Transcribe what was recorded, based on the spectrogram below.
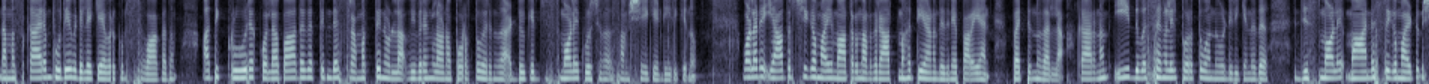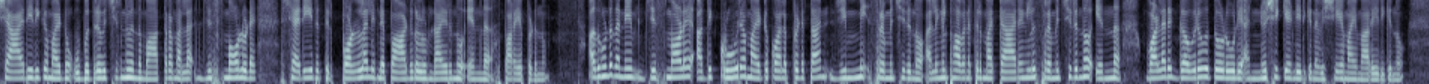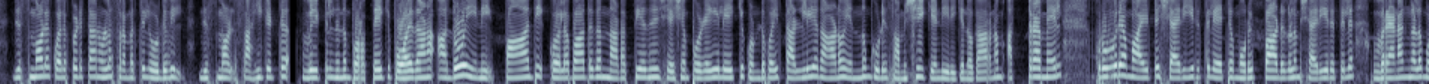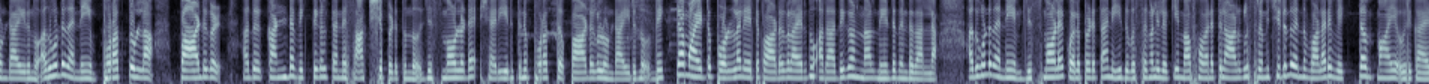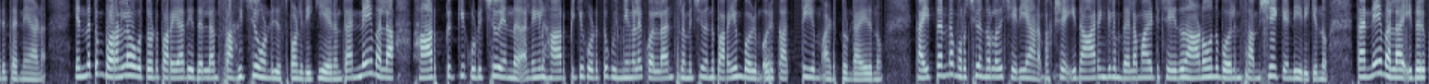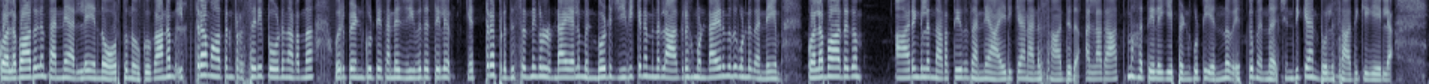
നമസ്കാരം. പുതിയ വീട്ടിലേക്ക് ഏവർക്കും സ്വാഗതം. അതിക്രൂര കൊലപാതകത്തിന്റെ ശ്രമത്തിനുള്ള വിവരങ്ങളാണ് പുറത്തു വരുന്നത്? അഡ്വക്കേറ്റ് ജിസ്മോളെ ജിസ്മോളെക്കുറിച്ച് സംശയിക്കേണ്ടിയിരിക്കുന്നു. വളരെ യാദൃച്ഛികമായി മാത്രം നടന്നൊരു ആത്മഹത്യയാണെന്ന് ഇതിനെ പറയാൻ പറ്റുന്നതല്ല. കാരണം ഈ ദിവസങ്ങളിൽ പുറത്തു വന്നുകൊണ്ടിരിക്കുന്നത് ജിസ്മോളെ മാനസികമായിട്ടും ശാരീരികമായിട്ടും ഉപദ്രവിച്ചിരുന്നു എന്ന് മാത്രമല്ല ജിസ്മോളുടെ ശരീരത്തിൽ പൊള്ളലിന്റെ പാടുകൾ ഉണ്ടായിരുന്നു എന്ന് പറയപ്പെടുന്നു. അതുകൊണ്ട് തന്നെയും ജിസ്മോളെ അതിക്രൂരമായിട്ട് കൊലപ്പെടുത്താൻ ജിമ്മി ശ്രമിച്ചിരുന്നോ. അല്ലെങ്കിൽ ഭവനത്തിൽ മറ്റാരെങ്കിലും ശ്രമിച്ചിരുന്നോ എന്ന് വളരെ ഗൗരവത്തോടുകൂടി അന്വേഷിക്കേണ്ടിയിരിക്കുന്ന വിഷയമായി മാറിയിരിക്കുന്നു. ജിസ്മോളെ കൊലപ്പെടുത്താനുള്ള ശ്രമത്തിൽ ഒടുവിൽ ജിസ്മോൾ സഹികെട്ട് വീട്ടിൽ നിന്നും പുറത്തേക്ക് പോയതാണ്. അതോ ഇനി പാതി കൊലപാതകം നടത്തിയതിന് ശേഷം പുഴയിലേക്ക് കൊണ്ടുപോയി തള്ളിയതാണോ എന്നും കൂടി സംശയിക്കേണ്ടിയിരിക്കുന്നു. കാരണം അത്രമേൽ ക്രൂരമായിട്ട് ശരീരത്തിലേറ്റ മുറിപ്പാടുകളും ശരീരത്തിൽ വ്രണങ്ങളും ഉണ്ടായിരുന്നു. അതുകൊണ്ട് തന്നെയും പുറത്തുള്ള പാടുകൾ. അത് കണ്ട വ്യക്തികൾ തന്നെ സാക്ഷ്യപ്പെടുത്തുന്നു. ജിസ്മോളുടെ ശരീരത്തിന് പുറത്ത് പാടുകൾ ഉണ്ടായിരുന്നു. വ്യക്തമായിട്ട് പൊള്ളലേറ്റ പാടുകളായിരുന്നു. അത് അധികം നാൾ നീണ്ടു നിണ്ടതല്ല അതുകൊണ്ട് തന്നെയും ജിസ്മോളെ കൊലപ്പെടുത്താൻ ഈ ദിവസങ്ങളിലൊക്കെയും ആ ഭവനത്തിൽ ആളുകൾ ശ്രമിച്ചിരുന്നു എന്ന് വളരെ വ്യക്തമായ ഒരു കാര്യം തന്നെയാണ്. എന്നിട്ടും പുറം ലോകത്തോട് പറയാതെ ഇതെല്ലാം സഹിച്ചുകൊണ്ട് ജിസ്മോൾ ഇരിക്കുകയായിരുന്നു. തന്നെയുമല്ല ഹാർപ്പിക്ക് കുടിച്ചു എന്ന് അല്ലെങ്കിൽ ഹാർപ്പിക്ക് കൊടുത്ത് കുഞ്ഞുങ്ങളെ കൊല്ലാൻ ശ്രമിച്ചു എന്ന് പറയുമ്പോഴും ഒരു കത്തിയും അടുത്തുണ്ടായിരുന്നു. കൈത്തണ്ട മുറിച്ചു എന്നുള്ള എന്നുള്ളത് ശരിയാണ്. പക്ഷേ ഇതാരെങ്കിലും ബലമായിട്ട് ചെയ്തതാണോ എന്ന് പോലും സംശയിക്കേണ്ടിയിരിക്കുന്നു. തന്നെയുമല്ല ഇതൊരു കൊലപാതകം തന്നെ അല്ലേ എന്ന് ഓർത്തു നോക്കൂ. കാരണം ഇത്രമാത്രം പ്രസരിപ്പോട് നടന്ന ഒരു പെൺകുട്ടി തന്റെ ജീവിതത്തിൽ എത്ര പ്രതിസന്ധികൾ ഉണ്ടായാലും മുൻപോട്ട് ജീവിക്കണമെന്നുള്ള ആഗ്രഹം ഉണ്ടായിരുന്നത് കൊണ്ട് തന്നെയും കൊലപാതകം ആരെങ്കിലും നടത്തിയത് തന്നെ ആയിരിക്കാനാണ് സാധ്യത. അല്ലാതെ ആത്മഹത്യയിലേക്ക് ഈ പെൺകുട്ടി എന്നും എത്തുമെന്ന് ചിന്തിക്കാൻ പോലും സാധിക്കുകയില്ല.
